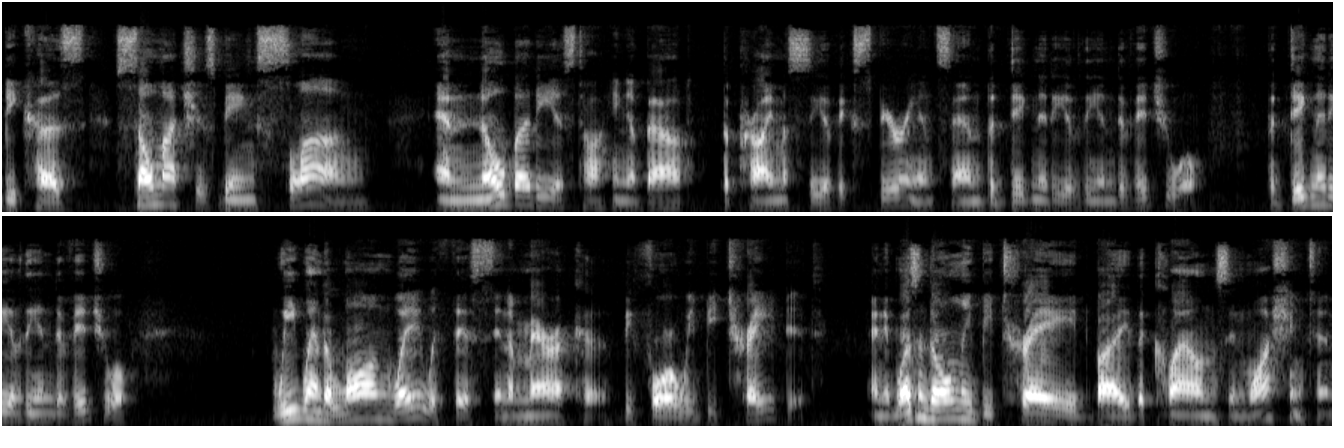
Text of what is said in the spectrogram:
because so much is being slung and nobody is talking about the primacy of experience and the dignity of the individual the dignity of the individual. We went a long way with this in America before we betrayed it. And it wasn't only betrayed by the clowns in Washington,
